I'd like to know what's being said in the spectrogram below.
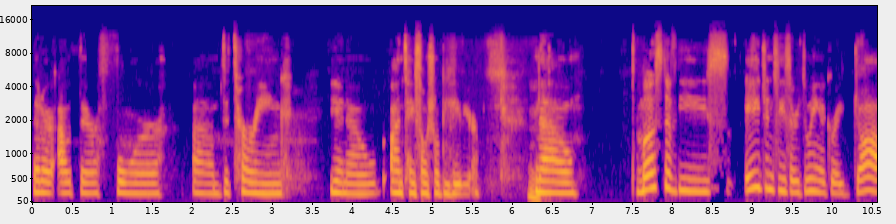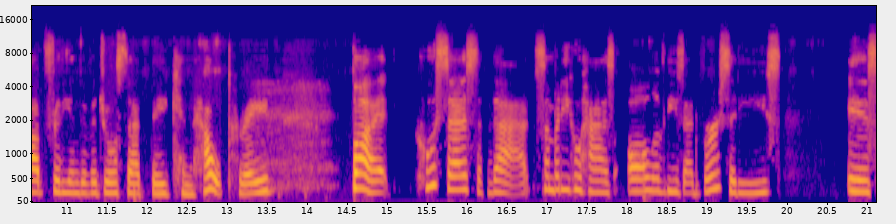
that are out there for um, deterring you know, antisocial behavior. Mm. Now, most of these agencies are doing a great job for the individuals that they can help, right? But who says that somebody who has all of these adversities is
